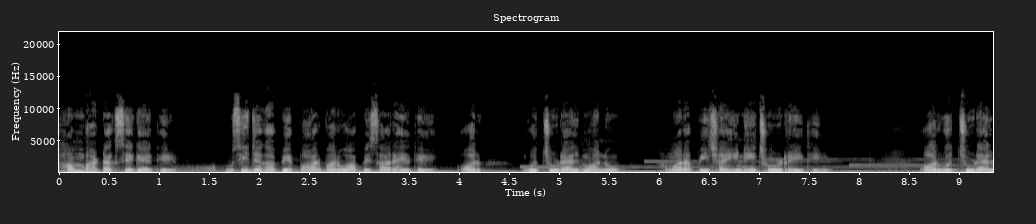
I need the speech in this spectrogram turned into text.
हम भटक से गए थे। उसी जगह पे बार बार वापस आ रहे थे और वो चुड़ैल मानो हमारा पीछा ही नहीं छोड़ रही थी। और वो चुड़ैल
